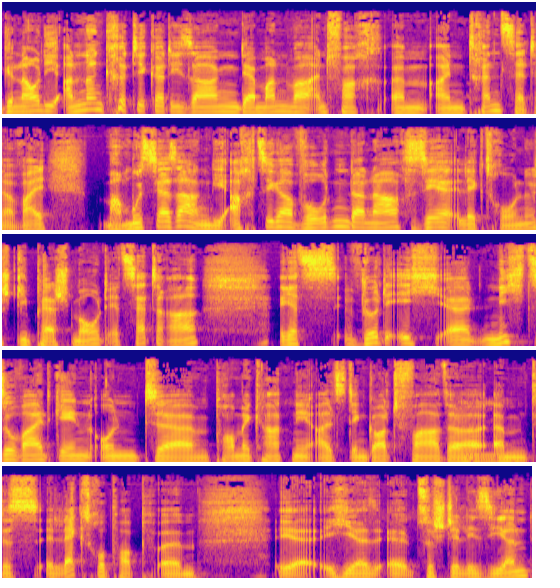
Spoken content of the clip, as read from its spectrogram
genau die anderen Kritiker, die sagen, der Mann war einfach ähm, ein Trendsetter, weil man muss ja sagen, die 80er wurden danach sehr elektronisch, Depeche Mode etc. Jetzt würde ich äh, nicht so weit gehen und äh, Paul McCartney als den Godfather ähm, des Elektropop ähm, äh, hier äh, zu stilisieren.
